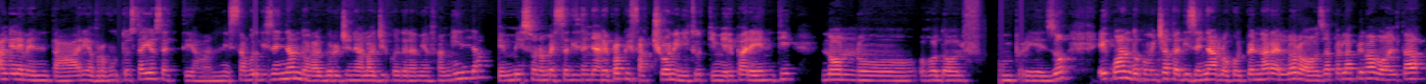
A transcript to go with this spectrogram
alle elementari, avrò avuto 6 o 7 anni, stavo disegnando l'albero genealogico della mia famiglia e mi sono messa a disegnare proprio i faccioni di tutti i miei parenti, nonno Rodolfo compreso, e quando ho cominciato a disegnarlo col pennarello rosa, per la prima volta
